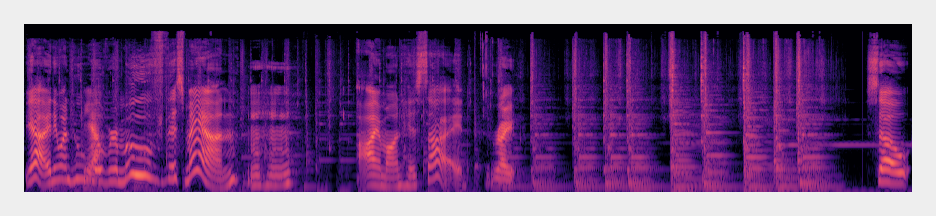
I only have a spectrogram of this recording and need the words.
yeah, anyone who Yeah. will remove this man, Mm-hmm. I'm on his side. Right. So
